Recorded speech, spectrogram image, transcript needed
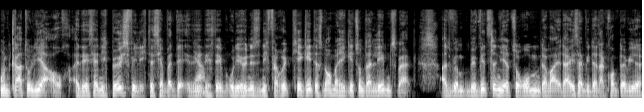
Und gratuliere auch. Also der ist ja nicht böswillig. Das ist ja, der, ja. Das, der Uli Hoeneß ist nicht verrückt. Hier geht es nochmal, hier geht es um sein Lebenswerk. Also wir, wir witzeln jetzt so rum, da, war, da ist er wieder, da kommt er wieder.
